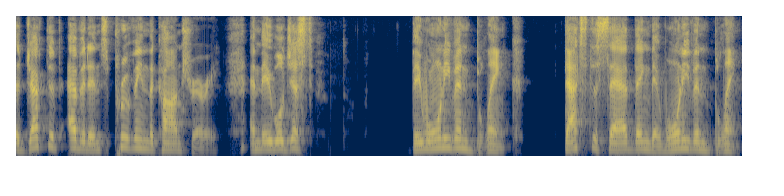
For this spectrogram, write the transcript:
objective evidence proving the contrary. And they will just, they won't even blink. That's the sad thing. They won't even blink.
